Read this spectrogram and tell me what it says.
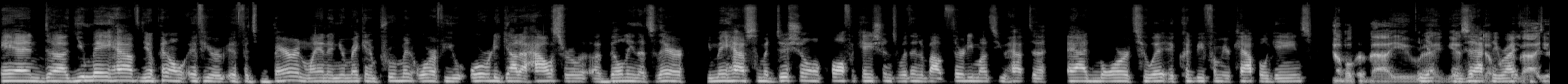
And uh, you may have, you know, depending on if you're if it's barren land and you're making improvement, or if you already got a house or a building that's there, you may have some additional qualifications within about 30 months. You have to add more to it. It could be from your capital gains. Double the value, right? Yeah, exactly right. The value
